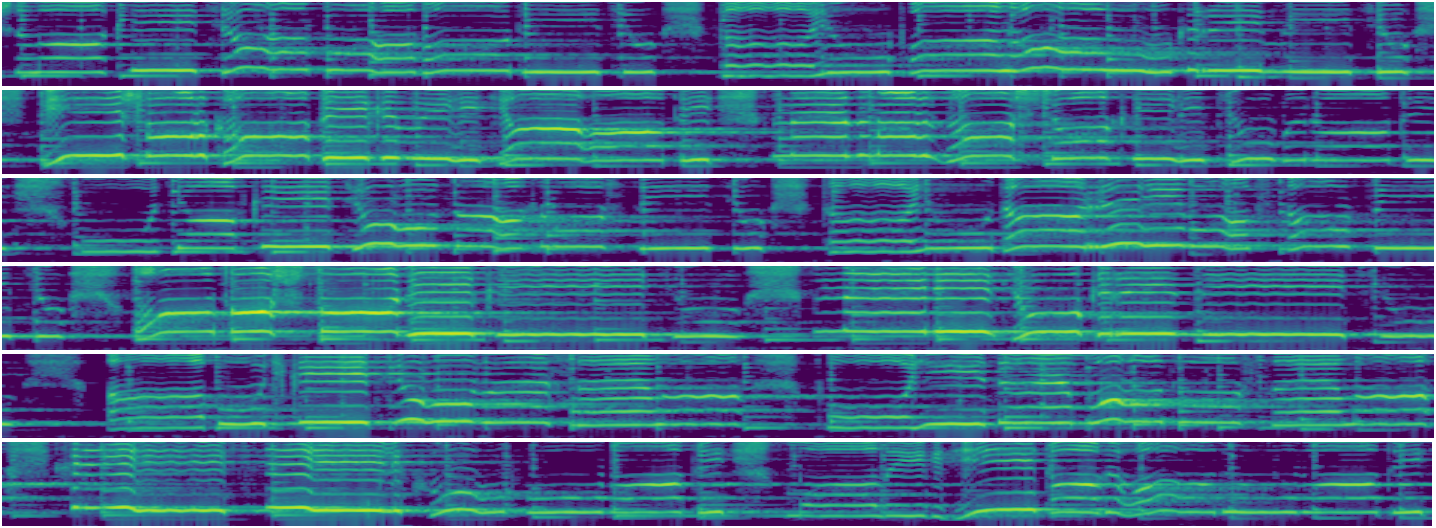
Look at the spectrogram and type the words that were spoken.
Пішла киця по водицю, та й упала пішов котик митя. а путьки цього весела поїдемо до села, хліб сіль купувати, малих діток годувати.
